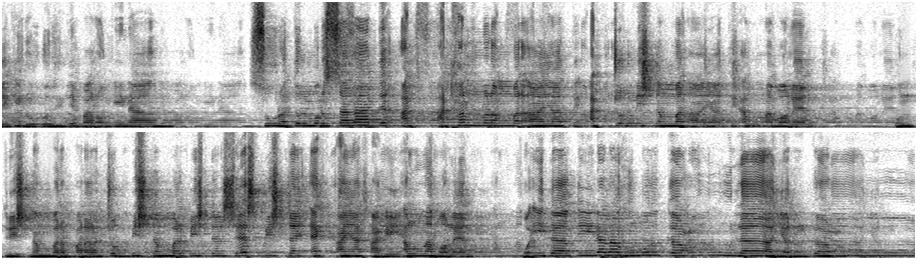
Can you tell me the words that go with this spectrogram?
দেখি রুকু দিতে পারো কিনা। সূরাতুল মুরসালাতের 58 নম্বর আয়াতে 48 নম্বর আয়াতে আল্লাহ বলেন 29 নম্বর পারার 24 নম্বর পৃষ্ঠার শেষ পৃষ্ঠায় এক আয়াত আগে আল্লাহ বলেন وَإِذَا قِيلَ لَهُمُ ارْكَعُوا لَا يَرْكَعُونَ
